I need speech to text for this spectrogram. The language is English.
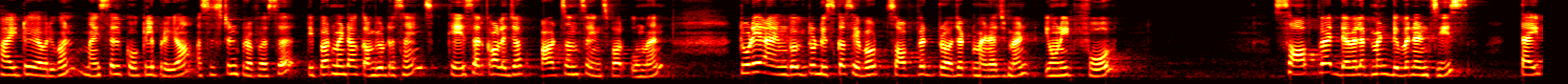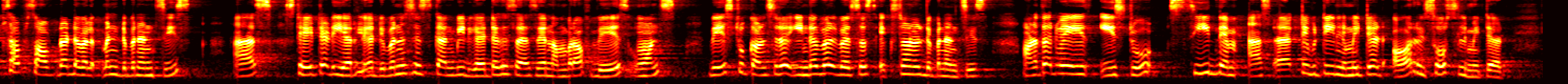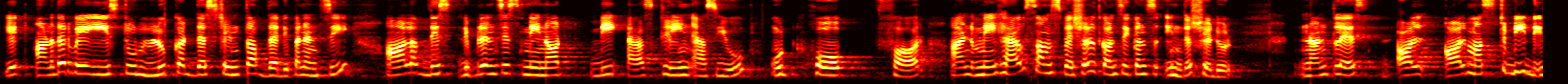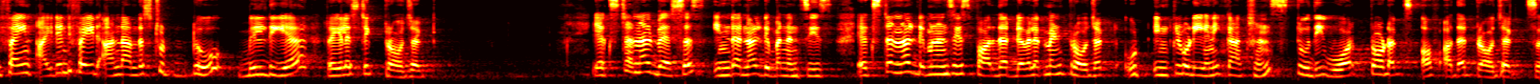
Hi to everyone. Myself Gokila Priya, Assistant Professor, Department of Computer Science, KSR College of Arts and Science for Women. Today I am going to discuss about Software Project Management, Unit 4. Software Development Dependencies. Types of software development dependencies. As stated earlier, dependencies can be categorized as a number of ways. Once ways to consider internal versus external dependencies. Another way is, is to see them as activity limited or resource limited. Yet another way is to look at the strength of the dependency. All of these dependencies may not be as clean as you would hope for and may have some special consequence in the schedule. Nonetheless, all, all must be defined, identified and understood to build a realistic project. External versus internal dependencies. External dependencies for the development project would include any connections to the work products of other projects.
